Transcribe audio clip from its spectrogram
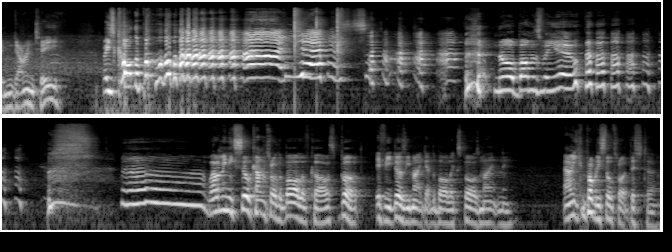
jimmGUARANTEE. He's caught the ball! yes! no bombs for you! uh, well, I mean, he still can throw the ball, of course, but if he does, he might get the ball exposed, mightn't he? Now he can probably still throw it this turn,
